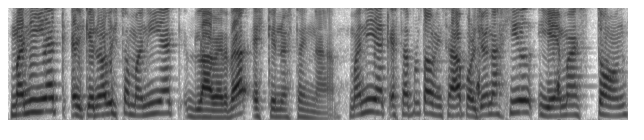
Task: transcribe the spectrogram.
Maniac, el que no ha visto Maniac, la verdad es que no está en nada. Maniac está protagonizada por Jonah Hill y Emma Stone.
